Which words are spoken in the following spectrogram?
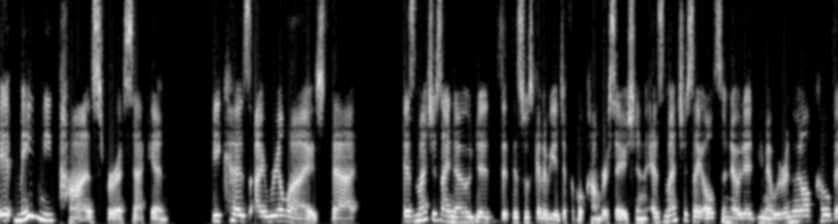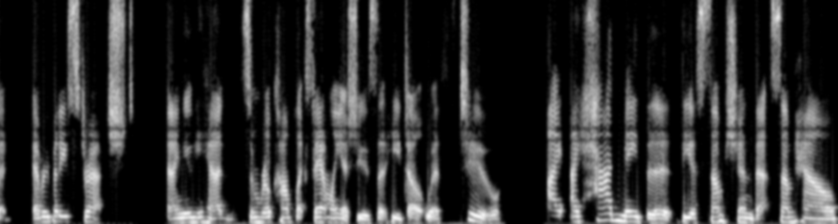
it made me pause for a second because I realized that as much as I noted that this was going to be a difficult conversation, as much as I also noted, you know, we were in the middle of COVID, everybody's stretched. I knew he had some real complex family issues that he dealt with too. I, I had made the the assumption that somehow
